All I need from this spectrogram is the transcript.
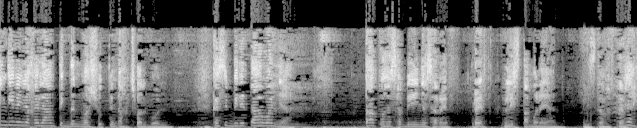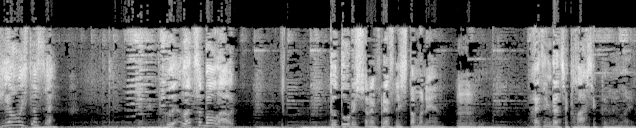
Hindi na niya kailangan tignan ma-shoot yung actual ball. Kasi binitawan niya. Tapos sasabihin niya sa ref, ref, lista mo na yan. Lista mo Yeah, he always does that. Let's the ball out. Tuturo sa ref, ref, lista mo na yan. Mm. I think that's a classic Pinoy line.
